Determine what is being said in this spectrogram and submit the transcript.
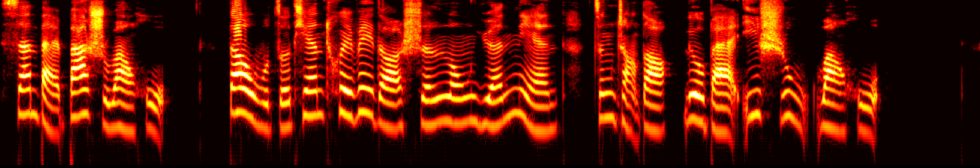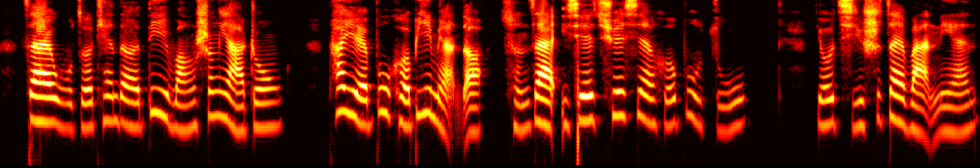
三百八十万户，到武则天退位的神龙元年，增长到六百一十五万户。在武则天的帝王生涯中，她也不可避免地存在一些缺陷和不足。尤其是在晚年，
